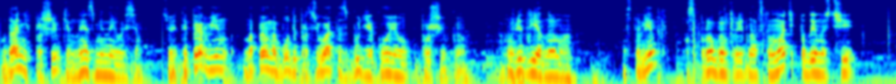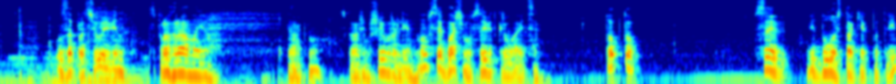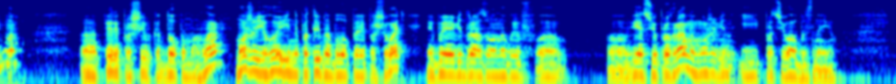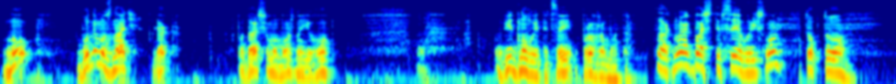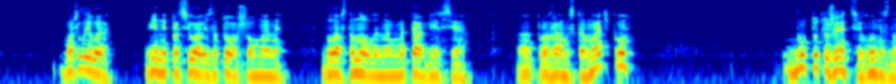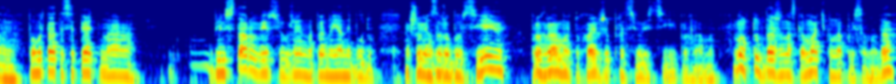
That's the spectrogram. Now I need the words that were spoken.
дані в прошивці не змінилися. Все, і тепер він, напевно, буде працювати з будь-якою прошивкою. Ну, від'єднуємо Starlink. Спробуємо приєднати ScanMatic, подивимось, чи запрацює він з програмою. Так, ну скажімо, Chevrolet. Ну, все бачимо, все відкривається. Тобто, все відбулося так, як потрібно. Перепрошивка допомогла. Може, його і не потрібно було перепрошивати. Якби я відразу оновив версію програми, може він і працював би з нею. Ну, будемо знати, як в подальшому можна його відновити цей програматор. Так, ну як бачите, все вийшло. Тобто, можливо, він не працював із-за того, що у мене була встановлена не та версія програми Scanmatic. Ну, тут уже цього не знаю. Повертатися 5 на більш стару версію вже, напевно, я не буду. Якщо він заробив з цією програмою, то хай вже працює з цією програмою. Ну, тут навіть на скаматику написано, да?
